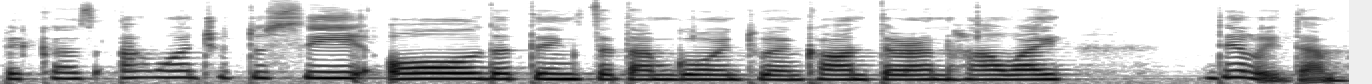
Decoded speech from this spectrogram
because I want you to see all the things that I'm going to encounter and how I deal with them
